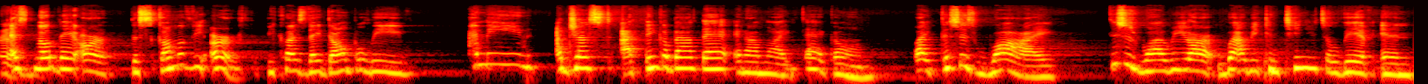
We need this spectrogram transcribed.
Right. as though they are the scum of the earth because they don't believe. I mean i just i think about that and i'm like daggum. Like this is why this is why we are why we continue to live in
